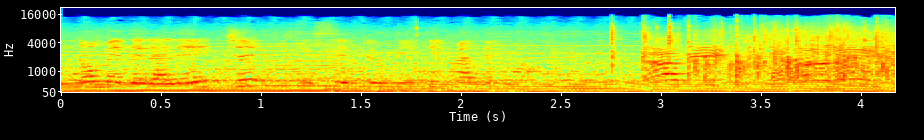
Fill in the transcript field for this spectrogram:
in nome della legge che siete uniti in matrimonio. Bravi, bravi.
